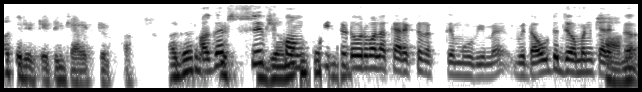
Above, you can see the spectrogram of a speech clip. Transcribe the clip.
बहुत इरिटेटिंग कैरेक्टर था। अगर अगर सिर्फ़ कॉन्क्विस्टाडोर वाला कैरेक्टर रखते मूवी में विदाउट जर्मन कैरेक्टर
